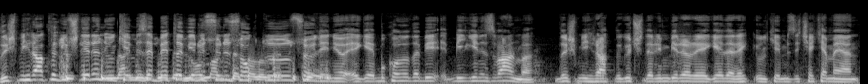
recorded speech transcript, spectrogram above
Dış mihraklı güçlerin ülkemize beta virüsünü soktuğu söyleniyor Ege. Bu konuda bir bilginiz var mı? Dış mihraklı güçlerin bir araya gelerek ülkemizi çekemeyen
